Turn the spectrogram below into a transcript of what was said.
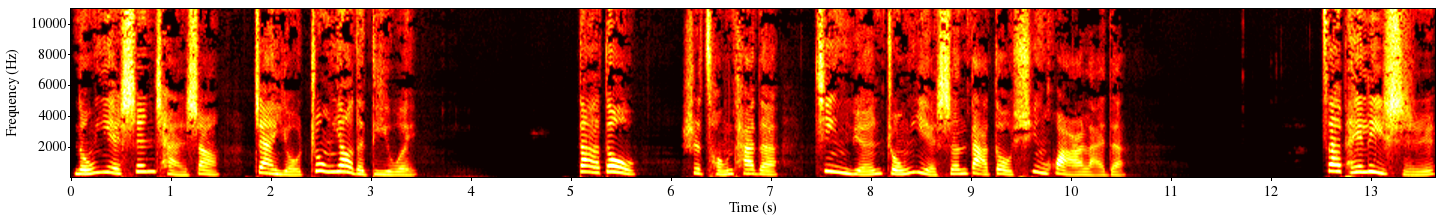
农业生产上占有重要的地位。大豆是从它的。近缘种野生大豆驯化而来的，栽培历史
